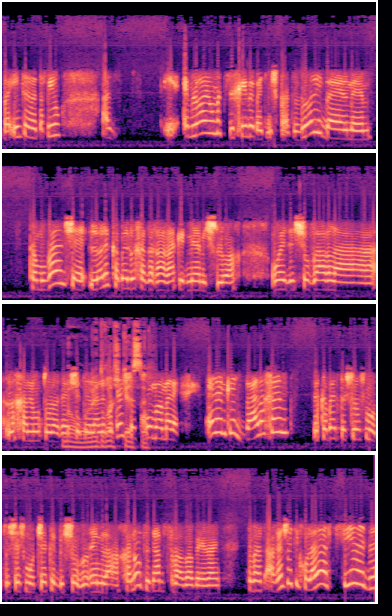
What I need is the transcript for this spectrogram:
באינטרנט אפילו, אז הם לא היו מצליחים בבית משפט, אז לא להיבהל מהם. כמובן שלא לקבל בחזרה רק את דמי המשלוח, או איזה שובר לחנות או לרשת, ברור, אלא לדרוש לבקש את. הסכום המלא. אלא אם כן בא לכם לקבל את ה-300 או 600 שקל בשוברים לחנות, זה גם סבבה בעיניי. זאת אומרת, הרשת יכולה להציע את זה,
